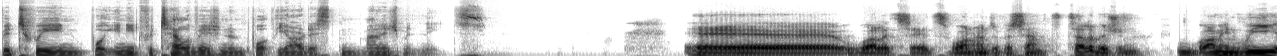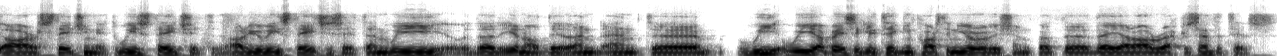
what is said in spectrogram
between what you need for television and what the artist and management needs? Uh, well, it's it's 100% television. I mean, we are staging it. We stage it. RUV stages it, and we, the, you know, the, and and uh, we we are basically taking part in Eurovision, but uh, they are our representatives.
